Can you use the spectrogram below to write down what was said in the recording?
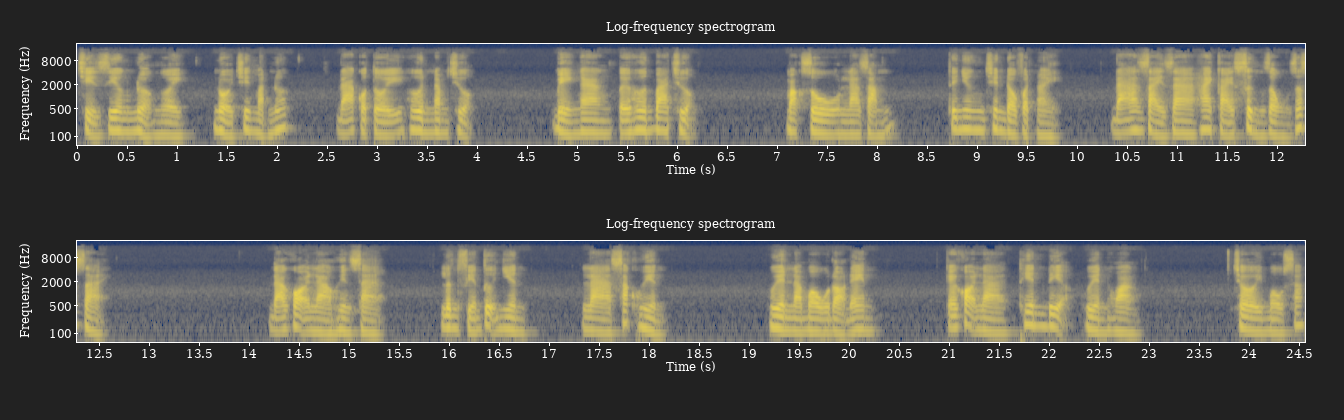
Chỉ riêng nửa người Nổi trên mặt nước Đã có tới hơn 5 trượng, Bề ngang tới hơn 3 trượng. Mặc dù là rắn, Thế nhưng trên đầu vật này Đã dài ra hai cái sừng rồng rất dài. Đã gọi là huyền xà, Lân phiến tự nhiên Là sắc huyền. Huyền là màu đỏ đen, Cái gọi là thiên địa huyền hoàng. Trời màu sắc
